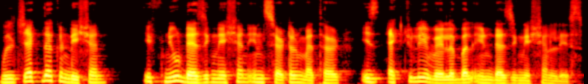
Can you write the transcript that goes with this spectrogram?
We'll check the condition if new designation in setter method is actually available in designation list.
